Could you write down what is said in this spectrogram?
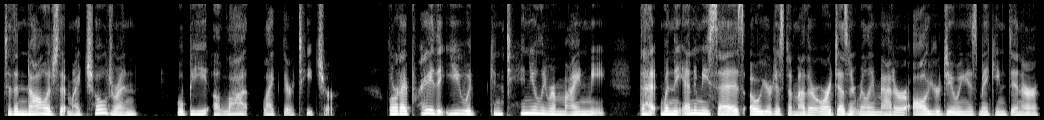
to the knowledge that my children will be a lot like their teacher. Lord, I pray that you would continually remind me that when the enemy says, Oh, you're just a mother, or it doesn't really matter, all you're doing is making dinner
